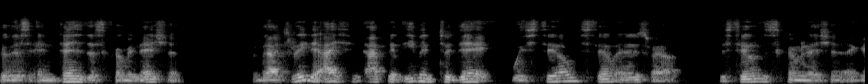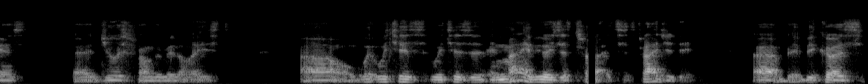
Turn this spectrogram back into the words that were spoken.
to this intense discrimination that really I I feel even today we still still in Israel there's still discrimination against uh, Jews from the Middle East, uh, which is which is in my view is a tra- it's a tragedy uh, because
